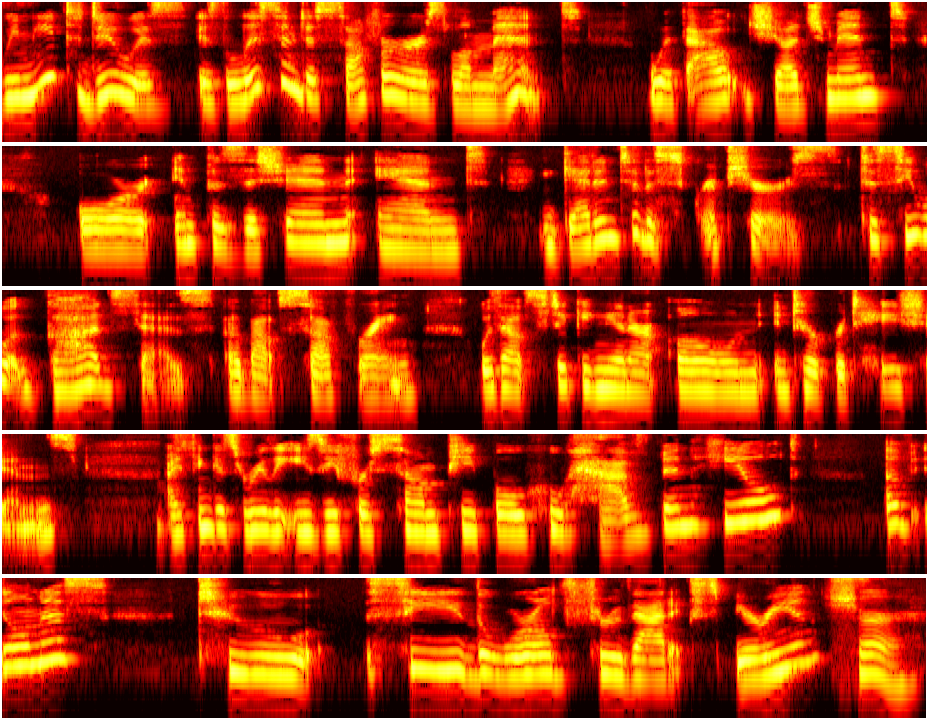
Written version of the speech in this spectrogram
we need to do is, is listen to sufferers lament without judgment or imposition and get into the scriptures to see what God says about suffering without sticking in our own interpretations. I think it's really easy for some people who have been healed of illness to see the world through that experience. Sure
